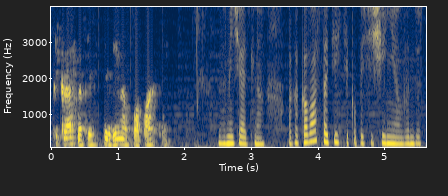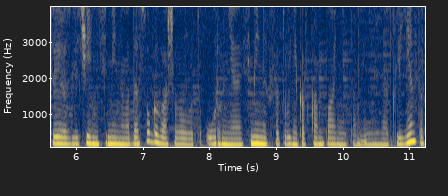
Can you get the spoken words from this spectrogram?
прекрасно провести время в аквапарке. Замечательно. А какова статистика посещения в индустрии развлечений семейного досуга вашего вот уровня семейных сотрудников компании, там, не знаю, клиентов?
